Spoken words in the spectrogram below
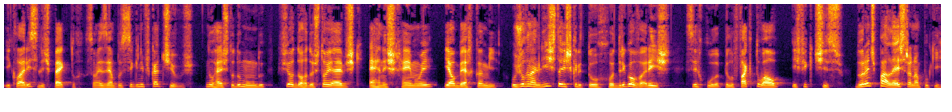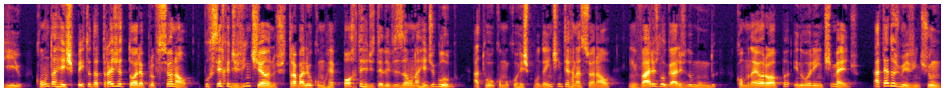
e Clarice Lispector são exemplos significativos. No resto do mundo, Fyodor Dostoiévski, Ernest Hemingway e Albert Camus. O jornalista e escritor Rodrigo Alvarez circula pelo factual e fictício. Durante palestra na PUC Rio, conta a respeito da trajetória profissional. Por cerca de 20 anos, trabalhou como repórter de televisão na Rede Globo. Atuou como correspondente internacional em vários lugares do mundo como na Europa e no Oriente Médio. Até 2021,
